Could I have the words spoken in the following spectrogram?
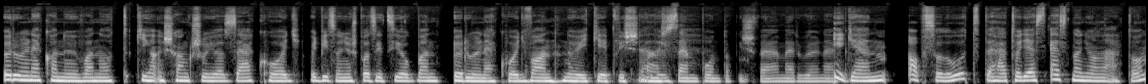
Örülnek, ha nő van ott, ki is hangsúlyozzák, hogy, hogy bizonyos pozíciókban örülnek, hogy van női képviselő. Más szempontok is felmerülnek. Igen, abszolút, tehát hogy ezt, ezt nagyon látom.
